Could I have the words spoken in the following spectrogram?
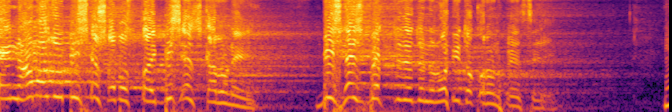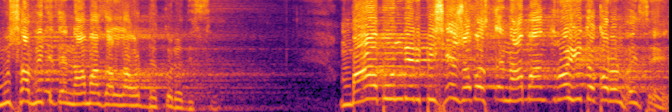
এই নামাজও বিশেষ অবস্থায়, বিশেষ কারণে বিশেষ ব্যক্তিদের জন্য রহিতকরণ হয়েছে। মুসাফিরিতে নামাজ আল্লাহ অর্ধেক করে দিচ্ছে। মা বোনদের বিশেষ অবস্থায় নামাজ রহিতকরণ হয়েছে।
